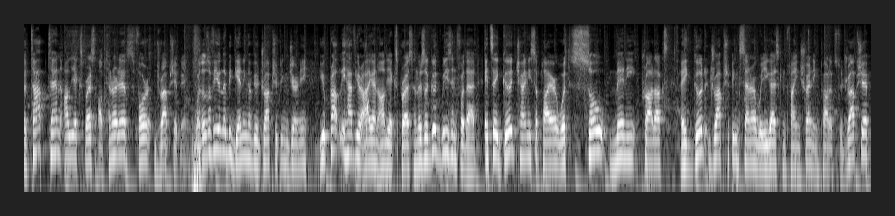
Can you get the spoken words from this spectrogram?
The top 10 AliExpress alternatives for dropshipping. For those of you in the beginning of your dropshipping journey, you probably have your eye on AliExpress and there's a good reason for that. It's a good Chinese supplier with so many products, a good dropshipping center where you guys can find trending products to dropship,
